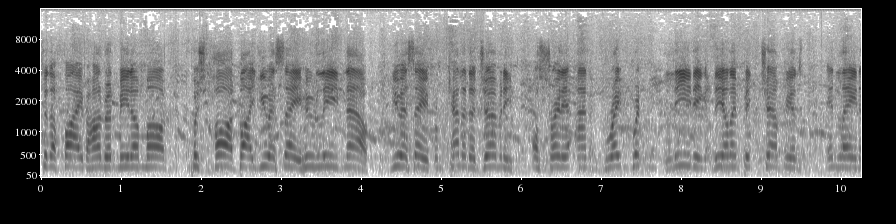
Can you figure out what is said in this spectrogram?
to the 500 meter mark. Pushed hard by USA, who lead now. USA from Canada, Germany, Australia, and Great Britain leading the Olympic champions in lane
